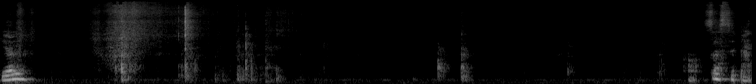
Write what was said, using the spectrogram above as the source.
Węgiel. O, zasypane.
